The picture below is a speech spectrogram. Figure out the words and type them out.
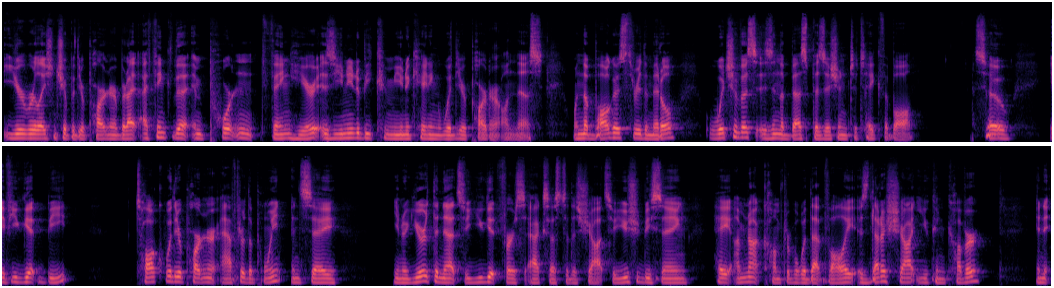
your relationship with your partner. But I, I think the important thing here is you need to be communicating with your partner on this. When the ball goes through the middle, which of us is in the best position to take the ball? So, if you get beat, talk with your partner after the point and say, you know, you're at the net, so you get first access to the shot. So you should be saying, hey, I'm not comfortable with that volley. Is that a shot you can cover? And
